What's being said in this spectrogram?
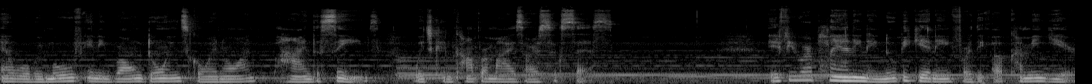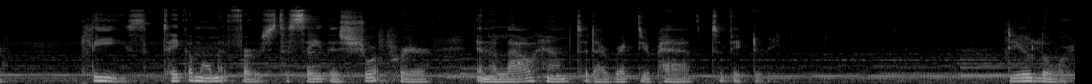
and will remove any wrongdoings going on behind the scenes, which can compromise our success. If you are planning a new beginning for the upcoming year, please take a moment first to say this short prayer and allow Him to direct your path to victory. Dear Lord,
